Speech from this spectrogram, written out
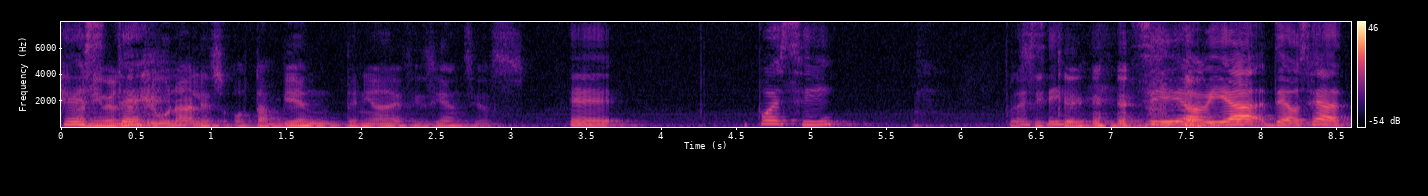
a nivel de este tribunales o también tenía deficiencias? Eh, pues sí. Pues, pues sí, Que... sí, había, de, o sea,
